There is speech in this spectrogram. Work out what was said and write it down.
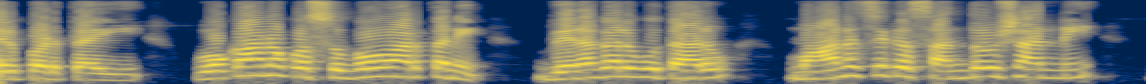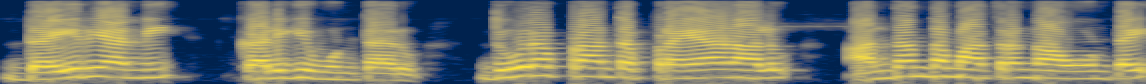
ఏర్పడతాయి. ఒకానొక శుభవార్తని వినగలుగుతారు. మానసిక సంతోషాన్ని ధైర్యాన్ని కలిగి ఉంటారు. దూర ప్రాంత ప్రయాణాలు అంతంత మాత్రంగా ఉంటాయి.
